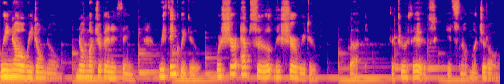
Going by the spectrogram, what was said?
We know we don't know, know much of anything. We think we do. We're sure, absolutely sure we do. But the truth is, it's not much at all.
